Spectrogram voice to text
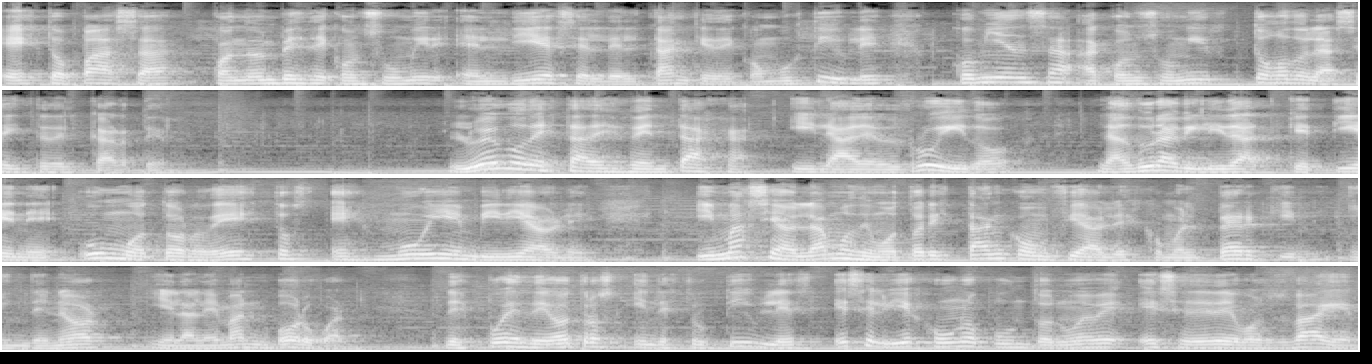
Esto pasa cuando en vez de consumir el diésel del tanque de combustible, comienza a consumir todo el aceite del cárter. Luego de esta desventaja y la del ruido, la durabilidad que tiene un motor de estos es muy envidiable y más si hablamos de motores tan confiables como el Perkin, Indenor y el alemán Borgward. Después de otros indestructibles es el viejo 1.9 SD de Volkswagen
